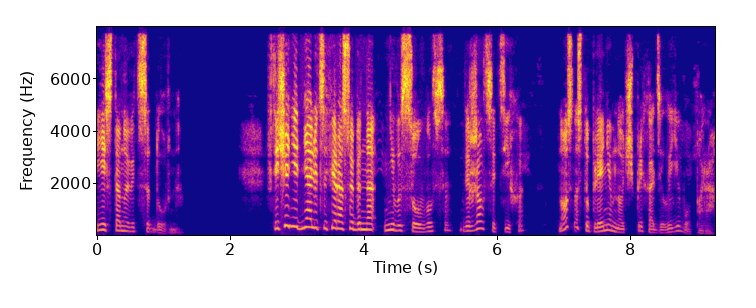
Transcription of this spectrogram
ей становится дурно. В течение дня Люцифер особенно не высовывался, держался тихо, но с наступлением ночи приходила его пора.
